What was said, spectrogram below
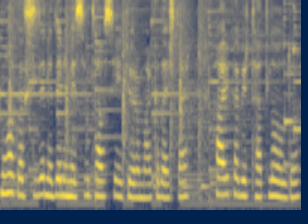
Muhakkak de denemesini tavsiye ediyorum arkadaşlar. Harika bir tatlı oldu.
